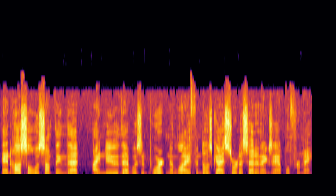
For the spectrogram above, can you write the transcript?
and hustle was something that I knew that was important in life, and those guys sort of set an example for me.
